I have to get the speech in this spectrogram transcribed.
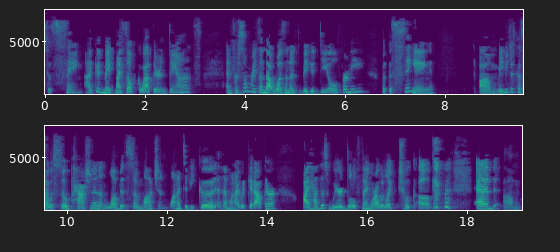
to sing. I could make myself go out there and dance. And for some reason that wasn't as big a deal for me, but the singing, um, maybe just because I was so passionate and loved it so much and wanted to be good. And then when I would get out there, I had this weird little thing where I would like choke up and, um,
